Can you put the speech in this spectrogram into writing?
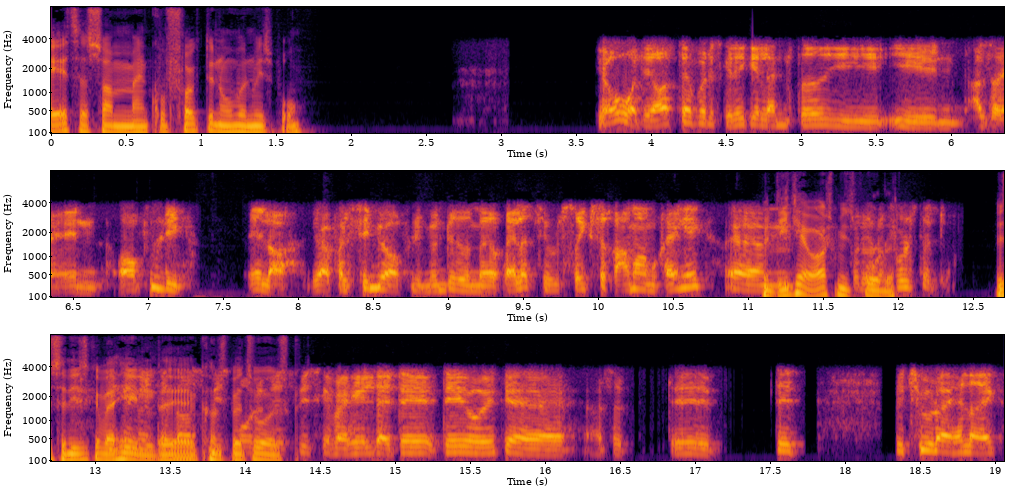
data, som man kunne frygte, nogen vil misbruge. Jo, og det er også derfor, det skal ligge et eller andet sted i, i en, altså en offentlig, eller i hvert fald semi-offentlig myndighed med relativt strikse rammer omkring, ikke? Øhm, Men de kan jo også misbruge det, fuldstændig, hvis det lige skal være helt øh, konspiratorisk. Hvis vi skal være helt det, det er jo ikke, øh, altså det, det betvivler jeg heller ikke.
